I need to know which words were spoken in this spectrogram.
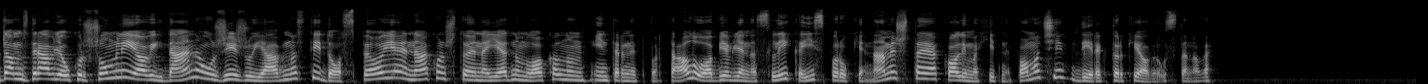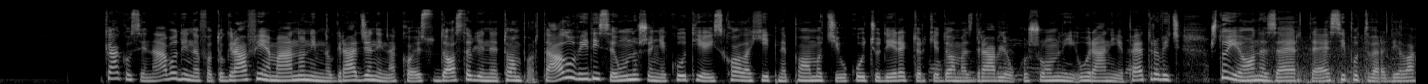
Dom zdravlja u Kuršumliji ovih dana u žižu javnosti dospeo je nakon što je na jednom lokalnom internet portalu objavljena slika isporuke nameštaja kolima hitne pomoći direktorke ove ustanove. Kako se navodi na fotografijama anonimnog građanina koje su dostavljene tom portalu, vidi se unošenje kutije iz kola hitne pomoći u kuću direktorke Doma zdravlja u Košumliji Uranije Petrović, što je ona za RTS i potvrdila.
